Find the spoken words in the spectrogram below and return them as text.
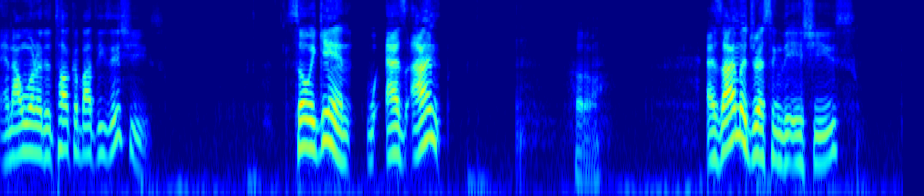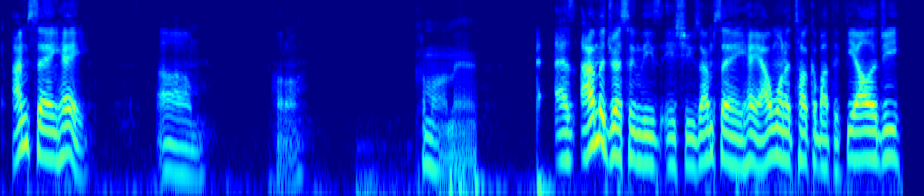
and I wanted to talk about these issues. So again, as I'm, as I'm addressing the issues, I'm saying, hey, um, hold on. Come on, man. as I'm addressing these issues, I'm saying, hey, I want to talk about the theology.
